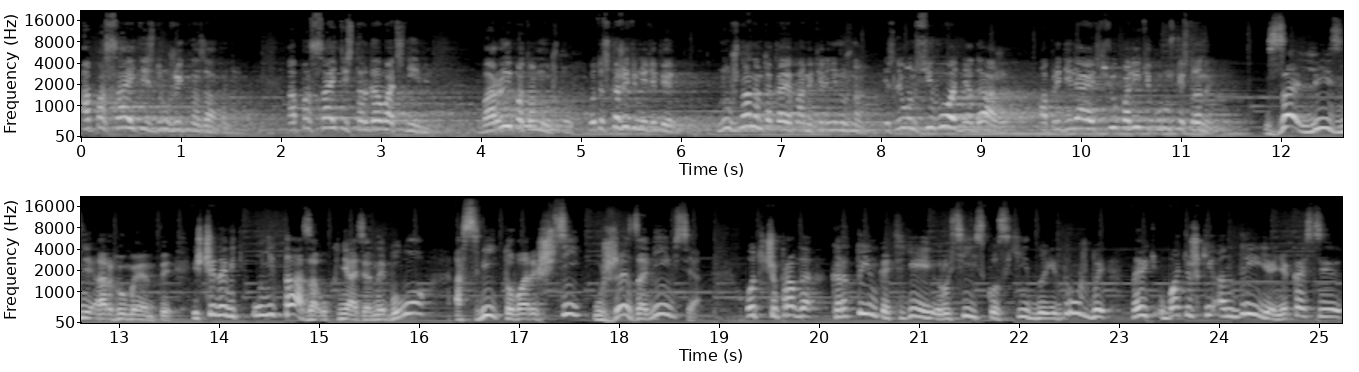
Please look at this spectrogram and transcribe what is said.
опасайтесь дружить на Западе, опасайтесь торговать с ними. Воры потому что... Вот и скажите мне теперь, нужна нам такая память или не нужна? Если он сегодня даже определяет всю политику русской страны. Залізні аргументи. І ще навіть унітаза у князя не було, а свій товариш Сі уже завівся. От щоправда, картинка цієї російсько-східної дружби навіть у батюшки Андрія якась, е,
